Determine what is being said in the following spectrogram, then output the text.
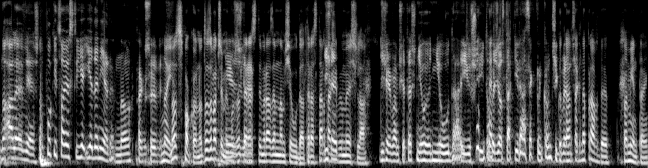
No ale wiesz, no póki co jest 1-1, no, także No i No spoko, no to zobaczymy. Nie Może źle. teraz tym razem nam się uda. Teraz Tartak Dzisiaj- wymyśla. dzisiaj wam się też nie, nie uda i już i to będzie ostatni raz, jak ten kącik tak, będzie. tak naprawdę, pamiętaj,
